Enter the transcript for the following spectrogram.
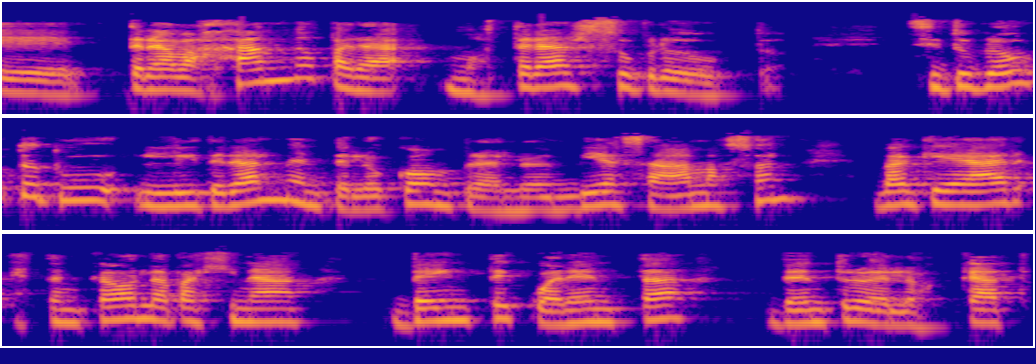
eh, trabajando para mostrar su producto. Si tu producto tú literalmente lo compras, lo envías a Amazon, va a quedar estancado en la página 20, 40 dentro de los cat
